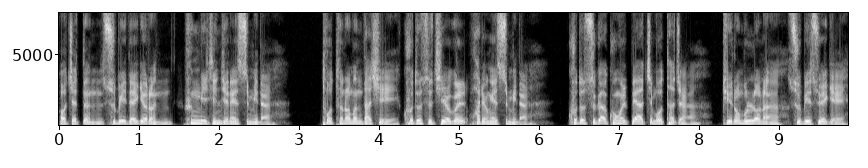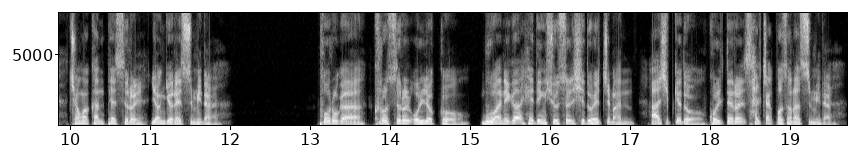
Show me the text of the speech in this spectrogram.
어쨌든 수비 대결은 흥미진진했습니다. 토트넘은 다시 쿠두스 지역을 활용했습니다. 쿠두스가 공을 빼앗지 못하자 뒤로 물러나 수비수에게 정확한 패스를 연결했습니다. 포로가 크로스를 올렸고 무한이가 헤딩슛을 시도했지만 아쉽게도 골대를 살짝 벗어났습니다.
